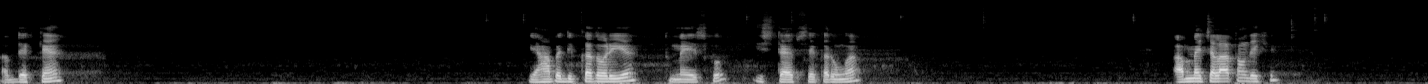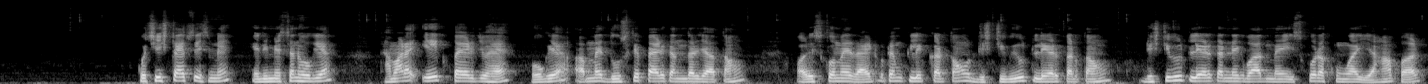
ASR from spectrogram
अब देखते हैं। यहाँ पे दिक्कत हो रही है तो मैं इसको इस टाइप से करूँगा। अब मैं चलाता हूँ, देखिए। कुछ इस टाइप से इसमें एनिमेशन हो गया। हमारा एक पैर जो है, हो गया। अब मैं दूसरे पैर के अंदर जाता हूँ और इसको मैं राइट बटन क्लिक करता हूँ डिस्ट्रीब्यूट लेयर करता हूँ। डिस्ट्रीब्यूट लेयर करने के बाद मैं इसको रखूँगा यहाँ पर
